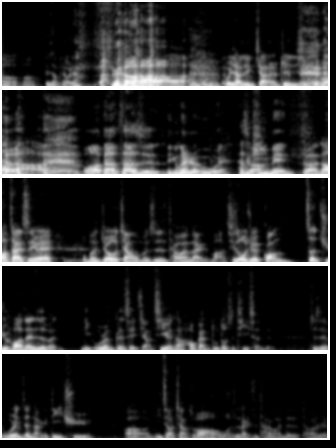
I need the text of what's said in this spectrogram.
嗯嗯，非常漂亮，不小心讲了真心话啦。哇，他他是灵魂人物哎，他是 key man。对啊，然后再是因为我们就讲我们是台湾来的嘛，其实我觉得光这句话在日本，你无论跟谁讲，基本上好感度都是提升的。就是无论你在哪个地区啊，你只要讲说哦，我是来自台湾的台湾人，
